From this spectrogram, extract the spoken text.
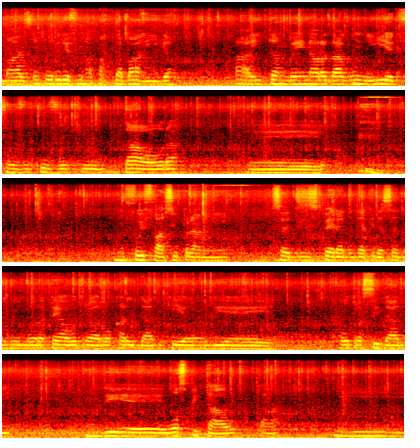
mas não poderia filmar a parte da barriga. Aí também na hora da agonia, que foi um vulco-vulco da hora, é... não foi fácil pra mim. Sair desesperada daqui da cidade onde eu moro até a outra localidade, que é onde é outra cidade, onde é o hospital, tá? E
